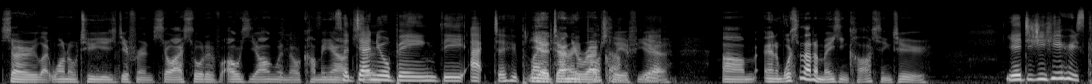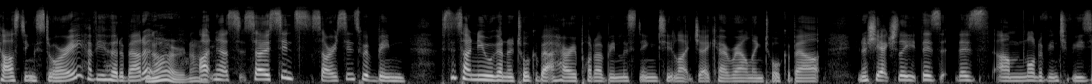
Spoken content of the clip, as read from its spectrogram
So like one or two years difference. So I sort of I was young when they were coming out. So Daniel being the actor who played yeah, Daniel Harry Potter. Radcliffe, yeah. Um, and wasn't that amazing casting too? Yeah. Did you hear his casting story? Have you heard about it? No, no. Uh, no, so since sorry, since we've been since I knew we were going to talk about Harry Potter, I've been listening to like J.K. Rowling talk about. You know, she actually there's there's um, a lot of interviews,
